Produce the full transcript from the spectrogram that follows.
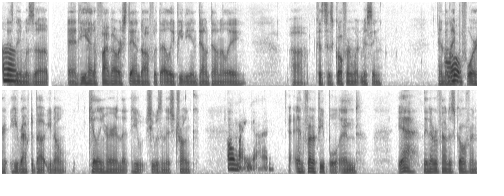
His Uh, name was, uh, and he had a five-hour standoff with the LAPD in downtown LA, because his girlfriend went missing. And the night Oh. before, he rapped about, you know, killing her and that he she was in his trunk oh my god. in front of people, and yeah, they never found his girlfriend,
